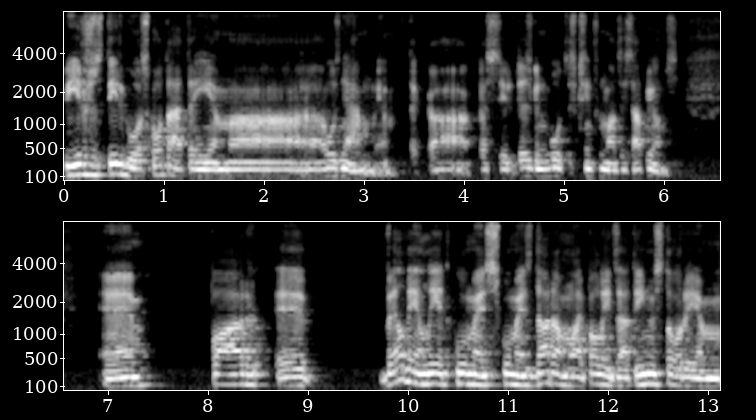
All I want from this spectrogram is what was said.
biržas tirgos kotētajiem uzņēmumiem, kā, kas ir diezgan būtisks informācijas apjoms. Par vēl vienu lietu, ko mēs, ko mēs darām, lai palīdzētu investoriem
